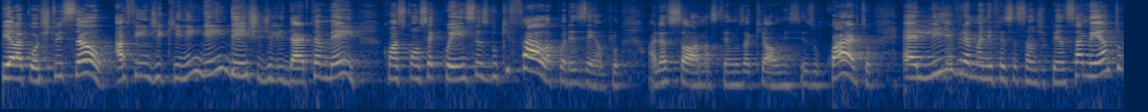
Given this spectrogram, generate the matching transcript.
pela Constituição, a fim de que ninguém deixe de lidar também com as consequências do que fala, por exemplo. Olha só, nós temos aqui ó, o inciso quarto, é livre a manifestação de pensamento,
